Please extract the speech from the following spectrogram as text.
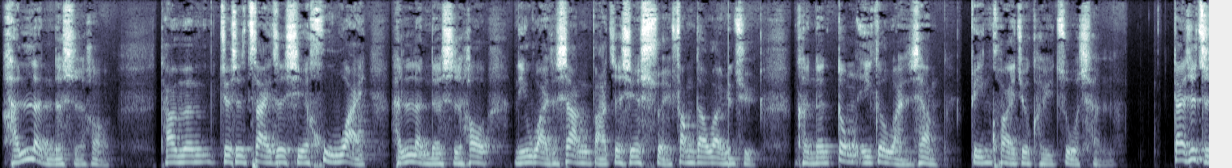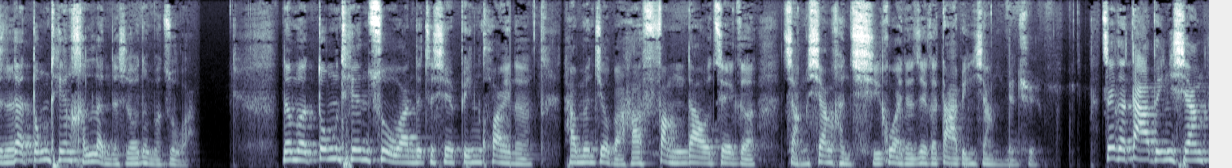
很冷的时候，他们就是在这些户外很冷的时候，你晚上把这些水放到外面去，可能冻一个晚上。冰块就可以做成了，但是只能在冬天很冷的时候那么做啊。那么冬天做完的这些冰块呢，他们就把它放到这个长相很奇怪的这个大冰箱里面去。这个大冰箱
